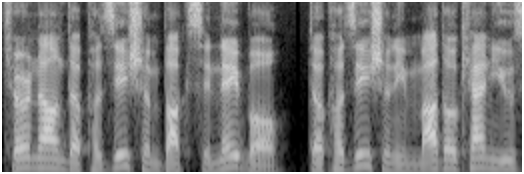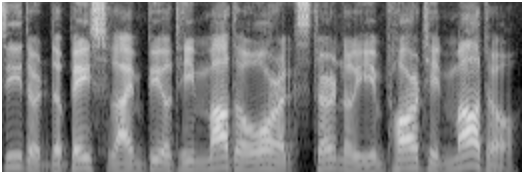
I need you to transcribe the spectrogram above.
turn on the position box enable. The positioning model can use either the baseline built-in model or externally imported model.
